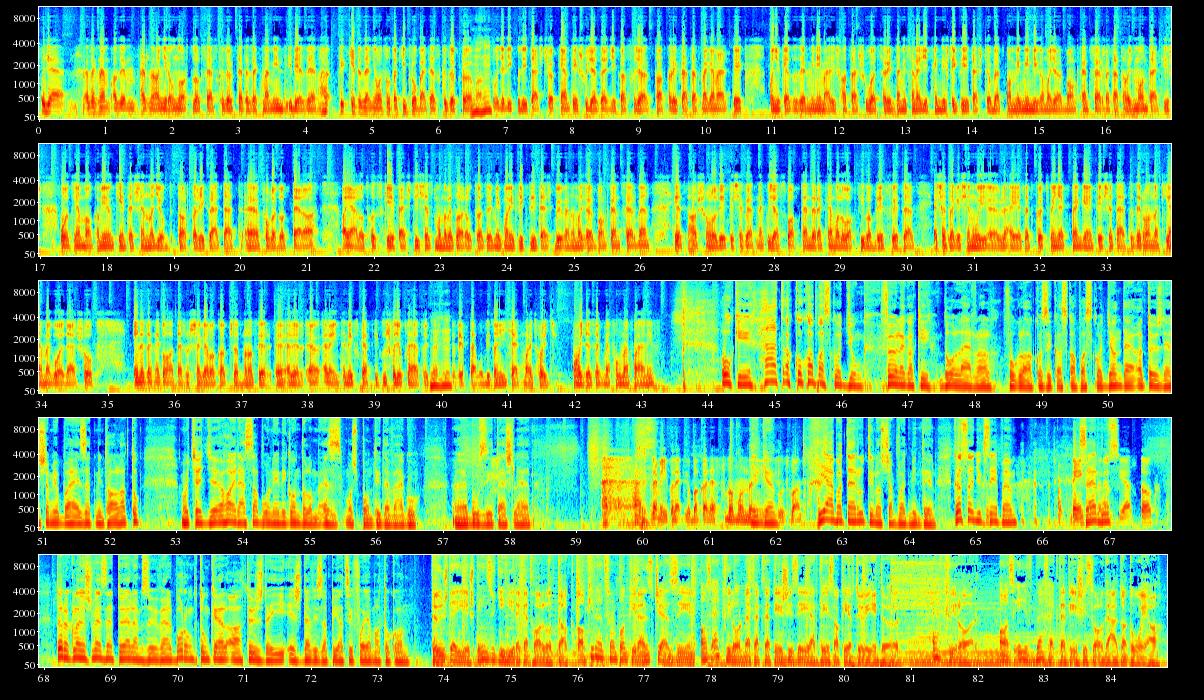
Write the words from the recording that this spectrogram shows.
Ugye ezek nem azért feltétlenül annyira unortodox eszközök, tehát ezek már mind idézve 2008 óta kipróbált eszközökről van uh-huh. szó, ugye likviditás csökkentés, ugye az egyik az, hogy a tartalékrátát megemelték, mondjuk ez azért minimális hatású volt szerintem, hiszen egyébként is likviditás többlet van még mindig a magyar bankrendszerben, tehát ahogy mondták is, volt olyan bank, ami önkéntesen nagyobb tartalékrátát eh, fogadott el a ajánlotthoz képest is, ez mondom, ez arra utal, hogy még van itt likviditás bőven a magyar bankrendszerben, illetve hasonló lépések lehetnek, ugye a swap tendereken való aktívabb részvétel részvétel, esetlegesen új lehelyezett kötvények megjelenítése, tehát azért vannak ilyen megoldások. Én ezeknek a hatásosságával kapcsolatban azért eleinte még szkeptikus vagyok, lehet, hogy persze uh-huh. középtávon bizonyítják majd, hogy, hogy ezek be fognak válni. Oké, okay, hát akkor kapaszkodjunk. Főleg aki dollárral foglalkozik, az kapaszkodjon, de a tőzsdén sem jobb a helyzet, mint hallhattuk. Úgyhogy hajrá Szabó néni, gondolom ez most pont idevágó buzzítás lehet. Hát reméljük a legjobbakat, ezt tudom mondani Igen. pluszban. Hiába te rutinosabb vagy, mint én. Köszönjük szépen! Én Szervusz! sziasztok! Török Lajos vezető elemzővel borongtunk el a tőzsdei és devizapiaci folyamatokon. Tőzsdei és pénzügyi híreket hallottak a 90.9 jazz az Equilor befektetési ZRT szakértőjétől. Equilor, az év befektetési szolgáltatója.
